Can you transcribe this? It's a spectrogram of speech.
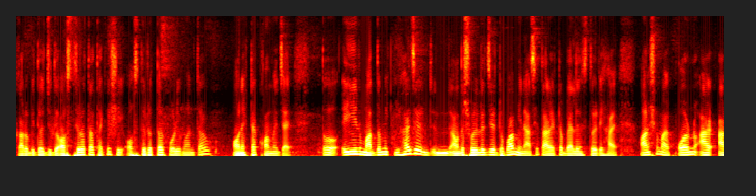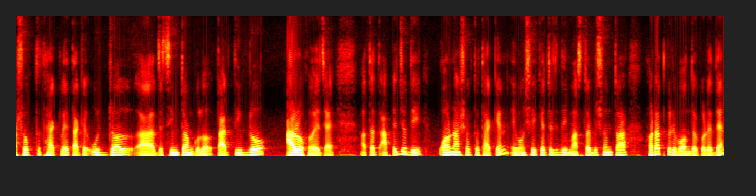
কারও ভিতরে যদি অস্থিরতা থাকে, সেই অস্থিরতার পরিমাণটাও অনেকটা কমে যায়। তো এর মাধ্যমে কি হয় যে, আমাদের শরীরে যে ডোপামিন আছে, তার একটা ব্যালেন্স তৈরি হয়। অনেক সময় পর্ণ আসক্ত থাকলে তাকে উজ্জ্বল যে সিমটমগুলো তার তীব্র আরও হয়ে যায়। অর্থাৎ আপনি যদি পর্ণ আসক্ত থাকেন এবং সেই ক্ষেত্রে যদি মাস্টারবেশনটা হঠাৎ করে বন্ধ করে দেন,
